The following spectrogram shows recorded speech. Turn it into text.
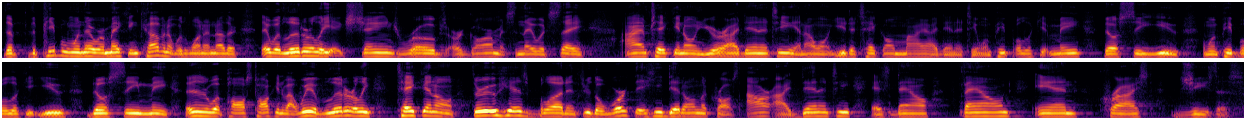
the, the people, when they were making covenant with one another, they would literally exchange robes or garments, and they would say, I am taking on your identity and I want you to take on my identity. When people look at me, they'll see you. And when people look at you, they'll see me. This is what Paul's talking about. We have literally taken on, through his blood and through the work that he did on the cross, our identity is now found in Christ Jesus.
